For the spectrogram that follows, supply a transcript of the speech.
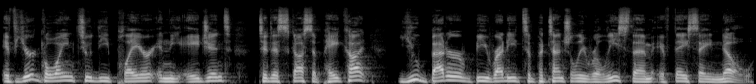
if you're going to the player and the agent to discuss a pay cut, you better be ready to potentially release them if they say no.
